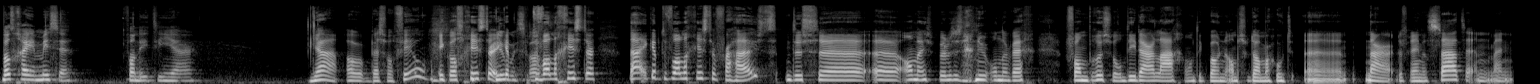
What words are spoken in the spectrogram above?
Wat ga je missen van die tien jaar? Ja, oh, best wel veel. Ik was gisteren, ik heb toevallig gisteren, nou, ik heb toevallig gisteren verhuisd. Dus uh, uh, al mijn spullen zijn nu onderweg van Brussel, die daar lagen, want ik woon in Amsterdam, maar goed, uh, naar de Verenigde Staten. En mijn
